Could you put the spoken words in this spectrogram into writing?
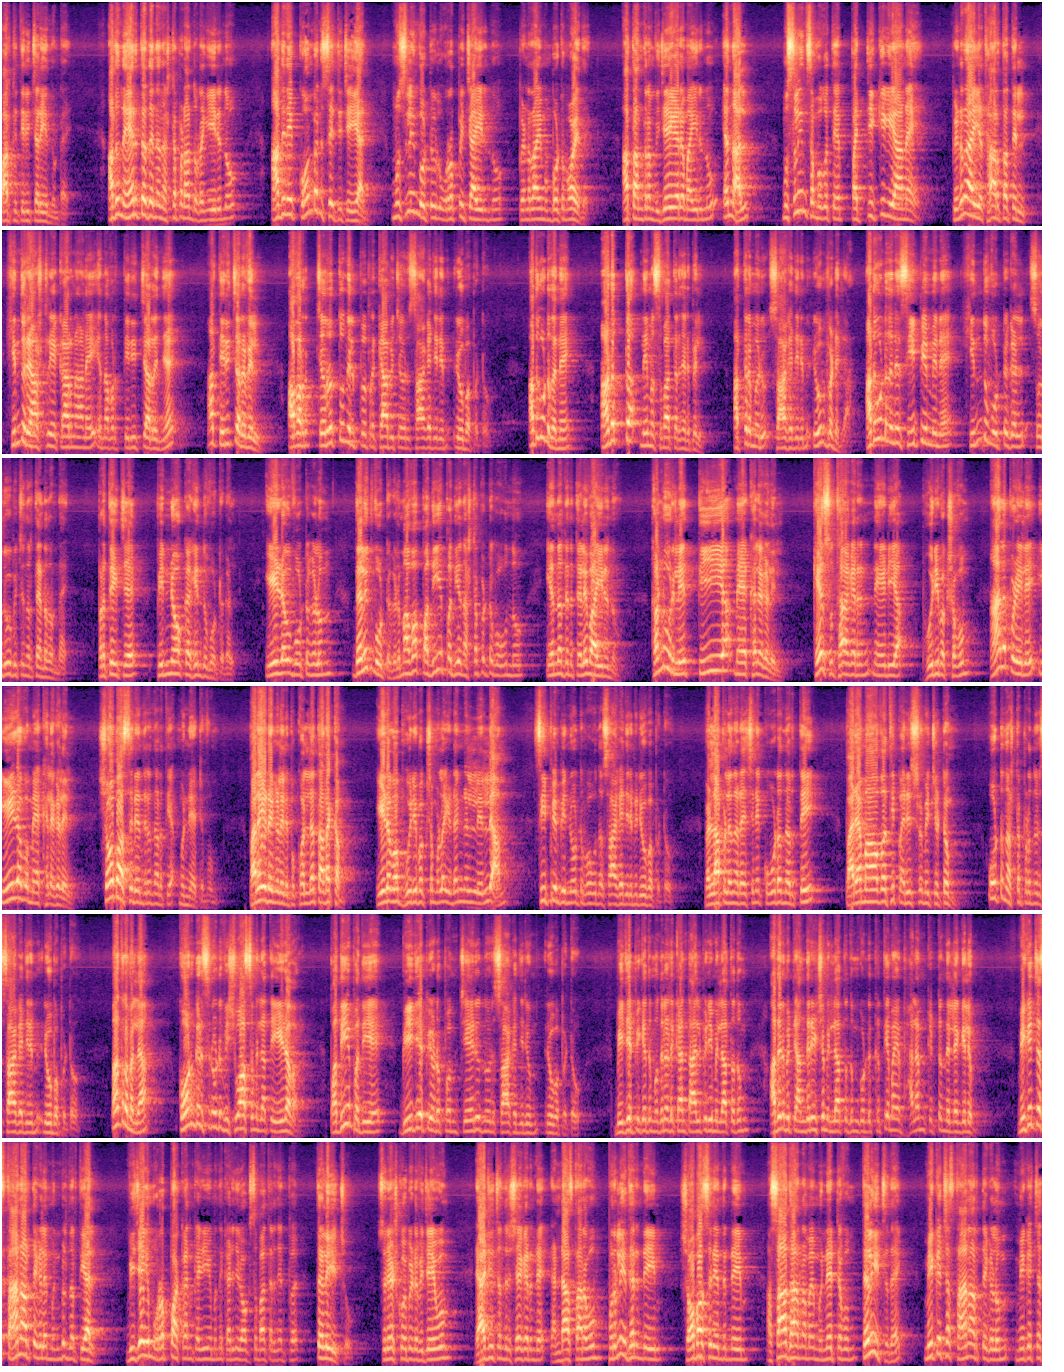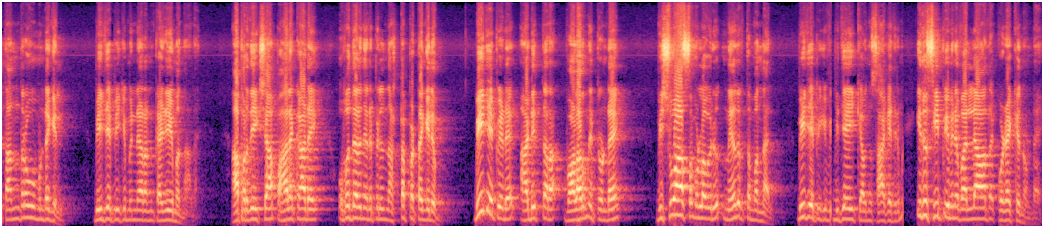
പാർട്ടി തിരിച്ചറിയുന്നുണ്ട്. അത് നേരത്തെ തന്നെ നഷ്ടപ്പെടാൻ തുടങ്ങിയിരുന്നു. അതിനെ കോമ്പൻസേറ്റ് ചെയ്യാൻ മുസ്ലിം വോട്ടുകൾ ഉറപ്പിച്ചായിരുന്നു പിണറായി മുമ്പോട്ട് പോയത്. ആ തന്ത്രം വിജയകരമായിരുന്നു. എന്നാൽ മുസ്ലിം സമൂഹത്തെ പറ്റിക്കുകയാണ് പിണറായി യഥാർത്ഥത്തിൽ ഹിന്ദു രാഷ്ട്രീയക്കാരനാണ് എന്നവർ തിരിച്ചറിഞ്ഞ് ആ തിരിച്ചറിവിൽ അവർ ചെറുത്തുനിൽപ്പ് പ്രഖ്യാപിച്ച ഒരു സാഹചര്യം രൂപപ്പെട്ടു. അതുകൊണ്ട് തന്നെ അടുത്ത നിയമസഭാ തെരഞ്ഞെടുപ്പിൽ അത്തരമൊരു സാഹചര്യം രൂപപ്പെട്ടില്ല അതുകൊണ്ട് തന്നെ സി പി എമ്മിനെ ഹിന്ദു വോട്ടുകൾ സ്വരൂപിച്ച് നിർത്തേണ്ടതുണ്ട്. പ്രത്യേകിച്ച് പിന്നോക്ക ഹിന്ദു വോട്ടുകൾ. ഈഴവ വോട്ടുകളും ദളിത് വോട്ടുകളും അവ പതിയെ പതിയെ നഷ്ടപ്പെട്ടു പോകുന്നു എന്നതിന് തെളിവായിരുന്നു. കണ്ണൂരിലെ തീയ മേഖലകളിൽ കെ സുധാകരൻ നേടിയ ഭൂരിപക്ഷവും ആലപ്പുഴയിലെ ഈഴവ മേഖലകളിൽ ശോഭാ സുരേന്ദ്രൻ നടത്തിയ മുന്നേറ്റവും. പലയിടങ്ങളിൽ ഇപ്പോൾ കൊല്ലത്തടക്കം ഈഴവ ഭൂരിപക്ഷമുള്ള ഇടങ്ങളിലെല്ലാം സി പി എം പിന്നോട്ട് പോകുന്ന സാഹചര്യം രൂപപ്പെട്ടു. വെള്ളാപ്പള്ളി നടേശനെ കൂടെ നിർത്തി പരമാവധി പരിശ്രമിച്ചിട്ടും വോട്ട് നഷ്ടപ്പെടുന്ന ഒരു സാഹചര്യം രൂപപ്പെട്ടു. മാത്രമല്ല കോൺഗ്രസിനോട് വിശ്വാസമില്ലാത്ത ഈഴവർ പതിയെ പതിയെ ബി ജെ പിയോടൊപ്പം ചേരുന്ന ഒരു സാഹചര്യം രൂപപ്പെട്ടു. ബി ജെ പിക്ക് അത് മുതലെടുക്കാൻ താല്പര്യമില്ലാത്തതും അതിനുപറ്റി അന്തരീക്ഷമില്ലാത്തതും കൊണ്ട് കൃത്യമായ ഫലം കിട്ടുന്നില്ലെങ്കിലും മികച്ച സ്ഥാനാർത്ഥികളെ മുൻപിൽ നിർത്തിയാൽ വിജയം ഉറപ്പാക്കാൻ കഴിയുമെന്ന് കഴിഞ്ഞ ലോക്സഭാ തെരഞ്ഞെടുപ്പ് തെളിയിച്ചു. സുരേഷ് ഗോപിയുടെ വിജയവും രാജീവ് ചന്ദ്രശേഖരന്റെ രണ്ടാം സ്ഥാനവും മുരളീധരന്റെയും ശോഭാ സുരേന്ദ്രന്റെയും അസാധാരണമായ മുന്നേറ്റവും തെളിയിച്ചത് മികച്ച സ്ഥാനാർത്ഥികളും മികച്ച തന്ത്രവും ഉണ്ടെങ്കിൽ ബി ജെ പിക്ക് മുന്നേറാൻ കഴിയുമെന്നാണ്. ആ പ്രതീക്ഷ പാലക്കാട് ഉപതെരഞ്ഞെടുപ്പിൽ നഷ്ടപ്പെട്ടെങ്കിലും ബി ജെ പിയുടെ അടിത്തറ വളർന്നിട്ടുണ്ട്. വിശ്വാസമുള്ള ഒരു നേതൃത്വം വന്നാൽ ബി ജെ പിക്ക് വിജയിക്കാവുന്ന സാഹചര്യം ഇത് സി പി എമ്മിനെ വല്ലാതെ കുഴയ്ക്കുന്നുണ്ട്.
